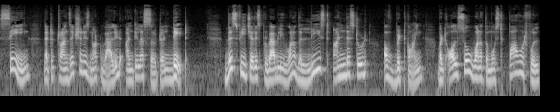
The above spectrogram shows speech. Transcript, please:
saying that a transaction is not valid until a certain date. This feature is probably one of the least understood of Bitcoin, but also one of the most powerful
